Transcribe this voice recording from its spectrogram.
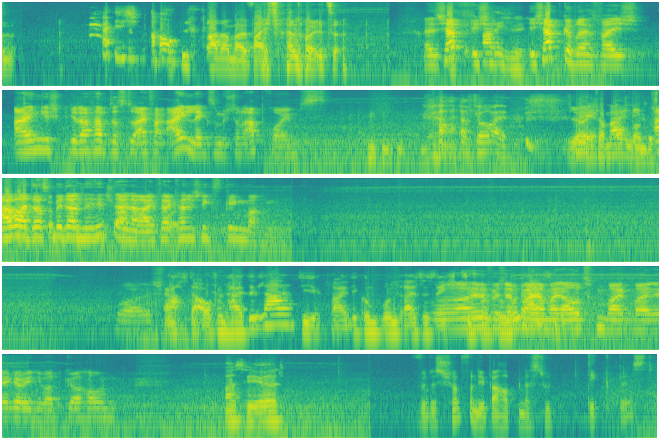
Ich auch. Ich fahr da mal weiter, Leute. Also ich hab, ich, ich ich hab gebremst, weil ich eigentlich gedacht habe, dass du einfach einlenkst und mich dann abräumst. Ja, toll. Ja, Nee, ich hab auch noch ein ich. bisschen Aber dass mir dann ich hinter einer reinfährt, kann ich nichts gegen machen. Boah, ich... Erster Aufenthalt in Lati. Baltikum Rundreise 60 Boah, Hilfe, ich hab ja mein 35. Auto, mein, mein LKW in die Wand gehauen. Passiert. Würdest schon von dir behaupten, dass du dick bist?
